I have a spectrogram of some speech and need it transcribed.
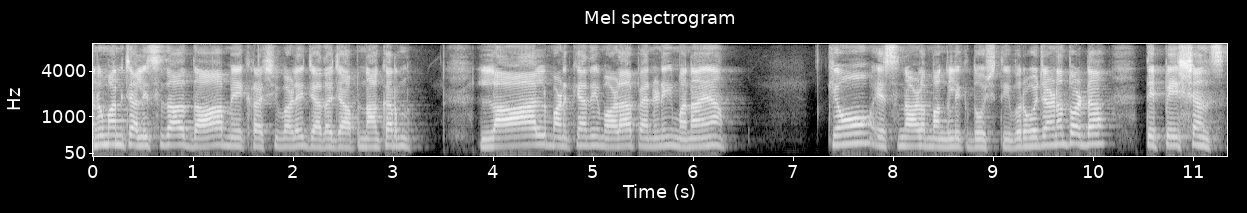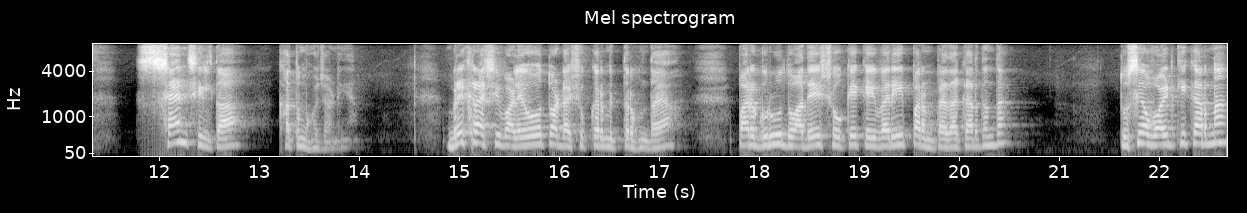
ਹਨੂਮਾਨ ਚਾਲੀਸਾ ਦਾ ਮੇਖ ਰਾਸ਼ੀ ਵਾਲੇ ਜ਼ਿਆਦਾ ਜਾਪ ਨਾ ਕਰਨ। ਲਾਲ ਮਣਕਿਆਂ ਦੀ ਮਾਲਾ ਪਹਿਨਣੀ ਮਨਾ ਆ। ਕਿਉਂ? ਇਸ ਨਾਲ ਮੰਗਲਿਕ ਦੋਸ਼ ਤੀਵਰ ਹੋ ਜਾਣਾ ਤੁਹਾਡਾ ਤੇ ਪੇਸ਼ੈਂਸ ਸਹਿਨਸ਼ੀਲਤਾ ਖਤਮ ਹੋ ਜਾਣੀ ਆ। ਬ੍ਰਿਖ ਰਾਸ਼ੀ ਵਾਲਿਓ, ਤੁਹਾਡਾ ਸ਼ੁਕਰ ਮਿੱਤਰ ਹੁੰਦਾ ਆ। ਪਰ ਗੁਰੂ ਦਵਾਦੇਸ਼ ਹੋ ਕੇ ਕਈ ਵਾਰੀ ਭਰਮ ਪੈਦਾ ਕਰ ਦਿੰਦਾ। ਤੁਸੀਂ ਅਵੋਇਡ ਕੀ ਕਰਨਾ?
